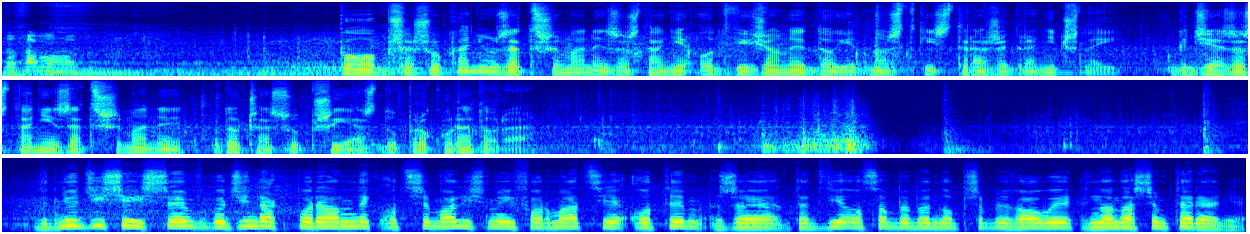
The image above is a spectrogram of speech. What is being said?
Do samochodu. Po przeszukaniu zatrzymany zostanie odwieziony do jednostki Straży Granicznej, gdzie zostanie zatrzymany do czasu przyjazdu prokuratora. W dniu dzisiejszym w godzinach porannych otrzymaliśmy informację o tym, że te dwie osoby będą przebywały na naszym terenie.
